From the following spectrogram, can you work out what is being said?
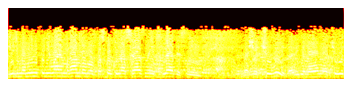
Видимо, мы не понимаем Рамбама, поскольку у нас разные взгляды с ним насчет чувы. Да? Видимо, он о чуве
